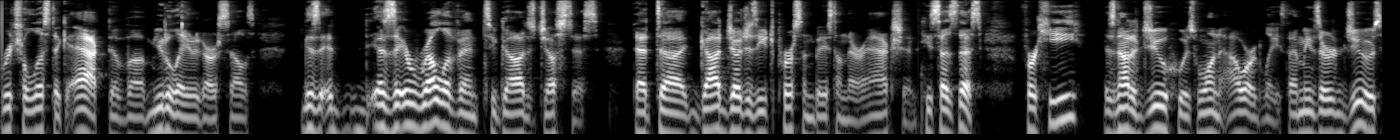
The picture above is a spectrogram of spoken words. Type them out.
ritualistic act of uh, mutilating ourselves is is irrelevant to God's justice. That uh, God judges each person based on their action. He says this: "For he is not a Jew who is one outwardly." That means there are Jews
